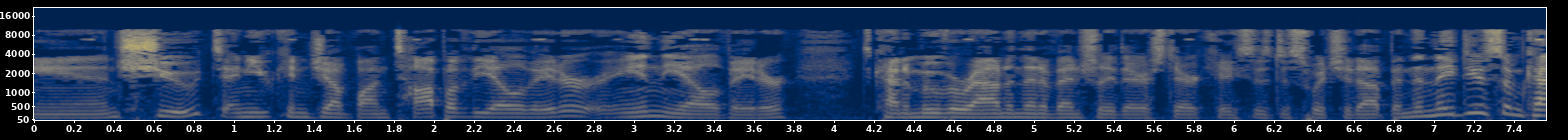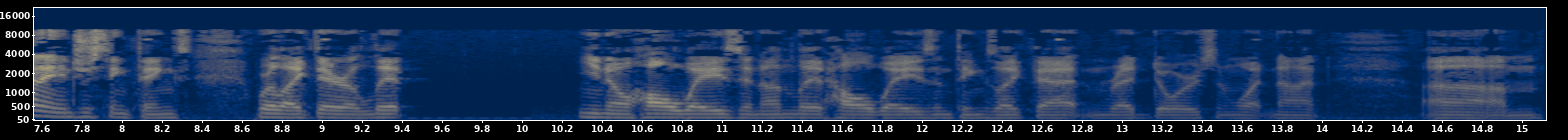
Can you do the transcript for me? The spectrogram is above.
and shoot, and you can jump on top of the elevator or in the elevator to kind of move around, and then eventually there are staircases to switch it up, and then they do some kind of interesting things where like there are lit, you know, hallways and unlit hallways and things like that, and red doors and whatnot. Um,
